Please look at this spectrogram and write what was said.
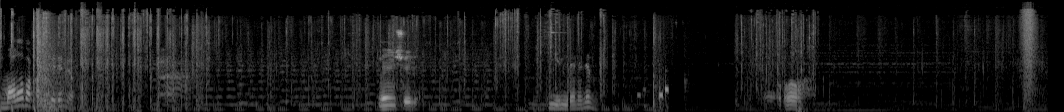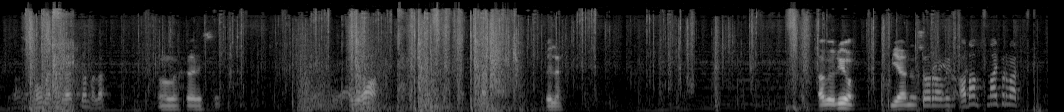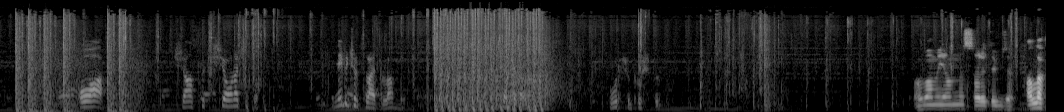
Mala bak ateş edemiyor. Ben şöyle. İyilenelim. Oh. Allah kahretsin. Oha. Beyler. Abi ölüyor. Bir. Throwing. Adam sniper var. Oha. Şanslı kişi ona çıktı. Ne biçim sniper lan bu? Dikkat et adam. Vur şu puştu. Ama yalnız harita güzel. Allah.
